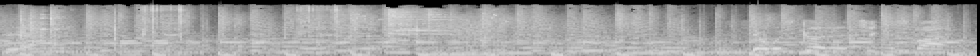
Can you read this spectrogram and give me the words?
beer? Yo, what's good in a chicken spot?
